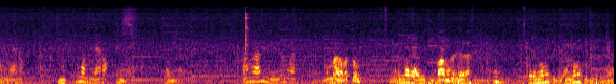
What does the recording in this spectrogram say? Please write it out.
บักแหนเนาะบักแหนเนาะอืมต้มเนี่ยเอาแล้วหนีลงมามึงมากับมาตุ่มมันบ่ได้เอาอีกทีป้อมเลยเหรอบ่ได้งอไม่กี่ดีมันก็ไม่กี่ดีเนี่ย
